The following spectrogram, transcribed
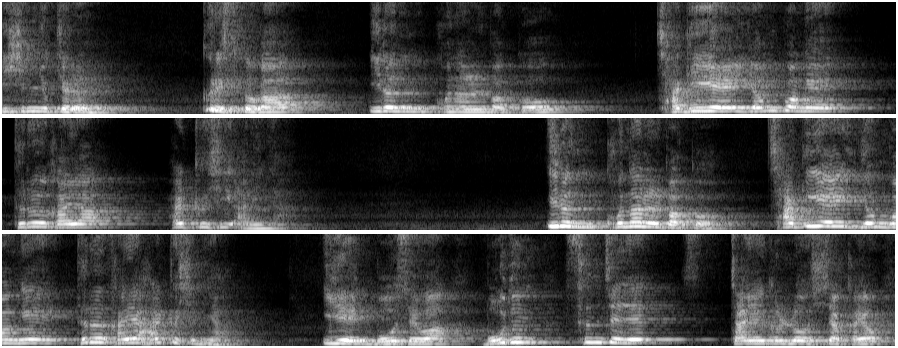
26절은 그리스도가 이런 고난을 받고 자기의 영광에 들어가야 할 것이 아니냐. 이런 고난을 받고 자기의 영광에 들어가야 할 것이냐. 이에 모세와 모든 선제자의 글로 시작하여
